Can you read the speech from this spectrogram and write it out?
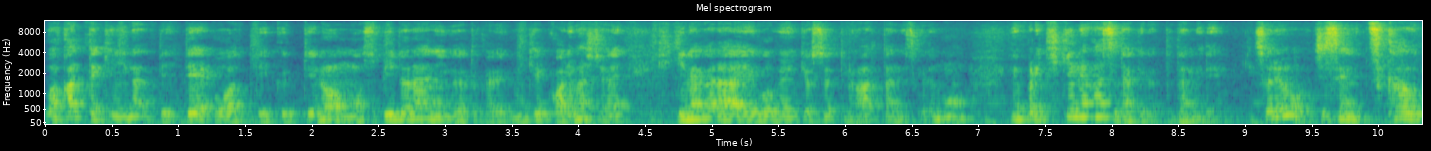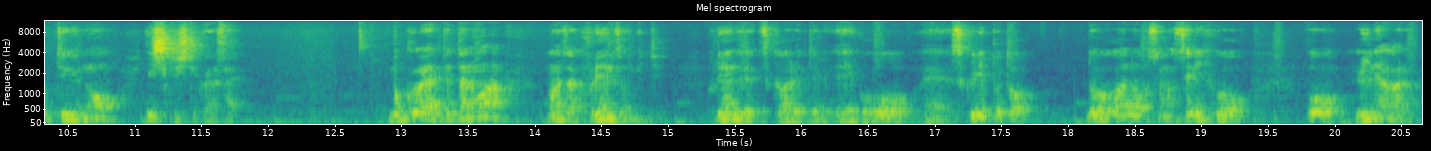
分かった気になっていて終わっていくっていうのはもうスピードラーニングだとかでも結構ありましたよね。聞きながら英語を勉強するっていうのがあったんですけどもやっぱり聞き流すだけだとダメでそれを実際に使うっていうのを意識してください。僕がやってたのはまずはフレンズを見てフレンズで使われている英語を、えー、スクリプト動画のそのセリフをを見ながら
